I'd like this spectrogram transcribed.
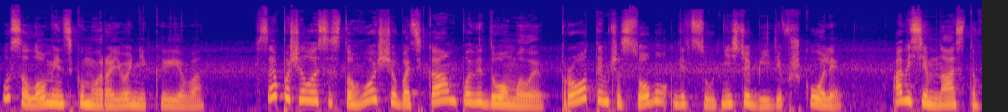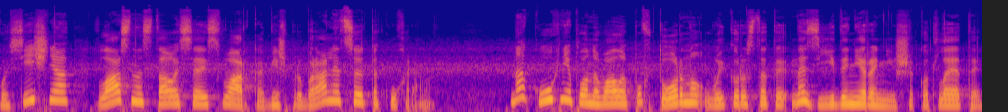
у Солом'янському районі Києва. Все почалося з того, що батькам повідомили про тимчасову відсутність обідів в школі. А 18 січня, власне, сталася і сварка між прибиральницею та кухарями. На кухні планували повторно використати наз'їдені раніше котлети,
